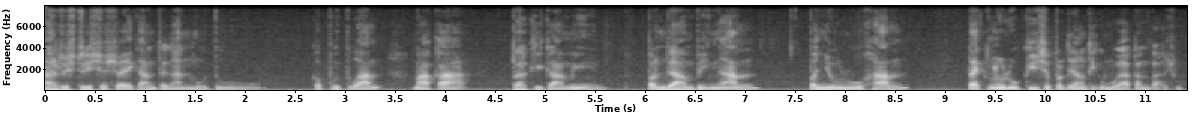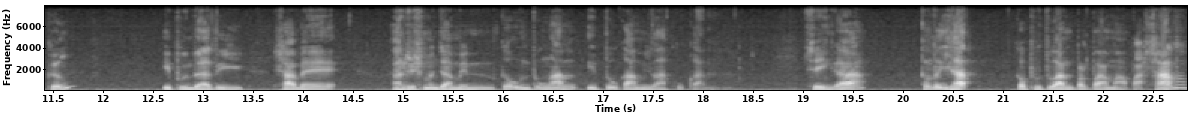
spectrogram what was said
harus disesuaikan dengan mutu kebutuhan, maka bagi kami pendampingan, penyuluhan, teknologi seperti yang dikemukakan Pak Sugeng, Ibu dari sampai harus menjamin keuntungan itu kami lakukan. Sehingga terlihat kebutuhan pertama pasar,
